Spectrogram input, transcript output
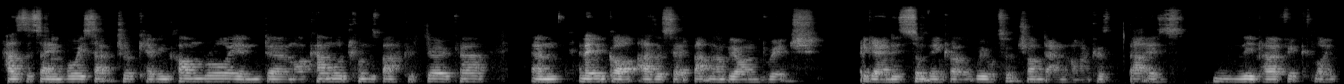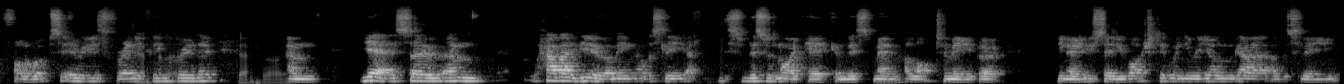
has the same voice actor of Kevin Conroy, and uh, Mark Hamill comes back as Joker. Um, and then you've got, as I said, Batman Beyond, which again is something uh, we will touch on down the line because that is the perfect like follow up series for anything Definitely. really. Definitely. Um, yeah. So, um, how about you? I mean, obviously, uh, this this was my pick, and this meant a lot to me. But you know, you said you watched it when you were younger. Obviously,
